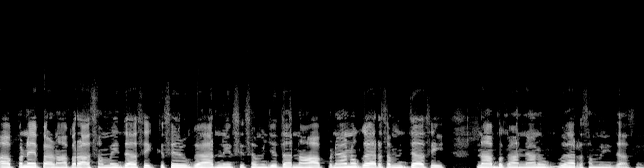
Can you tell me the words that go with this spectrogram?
ਆਪਣੇ ਭੈਣਾਂ ਭਰਾ ਸਮਝਦਾ ਸੀ ਕਿਸੇ ਨੂੰ ਗੈਰ ਨਹੀਂ ਸੀ ਸਮਝਦਾ ਨਾ ਆਪਣਿਆਂ ਨੂੰ ਗੈਰ ਸਮਝਦਾ ਸੀ ਨਾ ਬਗਾਨਿਆਂ ਨੂੰ ਗੈਰ ਸਮਝਦਾ ਸੀ।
